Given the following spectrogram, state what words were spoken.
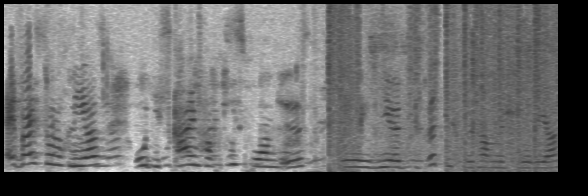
Ey, weißt du noch, Lias, wo die Sky einfach despawned ist, wo wir zu dritt gespielt haben mit Florian?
